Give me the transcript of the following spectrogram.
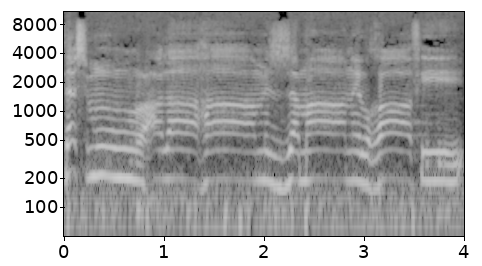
تسمو على هام الزمان الغافي.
